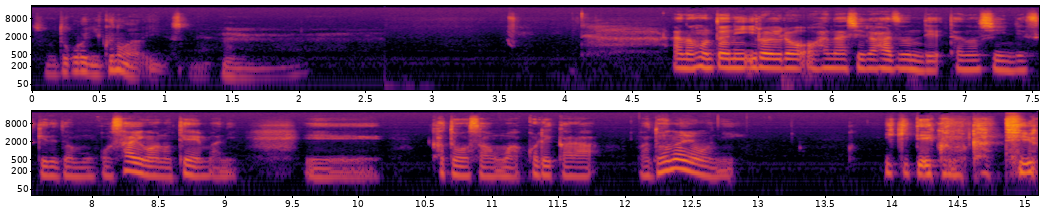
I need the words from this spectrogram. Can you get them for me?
そういうところに行くのがいいですね。うんあの、本当にいろいろお話が弾んで楽しいんですけれども、こう最後のテーマに、えー、加藤さんはこれから、まあ、どのように生きていくのかっていう。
